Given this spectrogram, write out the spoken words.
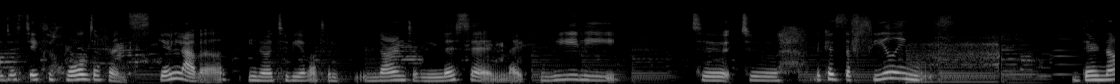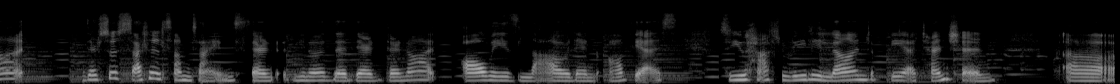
it just takes a whole different skill level you know to be able to learn to listen like really to to because the feelings they're not they're so subtle sometimes. They're you know they're they're, they're not always loud and obvious. So you have to really learn to pay attention uh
